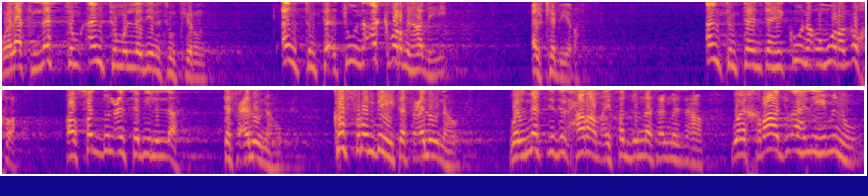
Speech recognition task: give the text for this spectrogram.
ولكن لستم أنتم الذين تنكرون. أنتم تأتون أكبر من هذه الكبيرة. أنتم تنتهكون أمورا أخرى. قال صد عن سبيل الله تفعلونه. كفر به تفعلونه. والمسجد الحرام أي صد الناس عن المسجد الحرام. وإخراج أهله منه.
